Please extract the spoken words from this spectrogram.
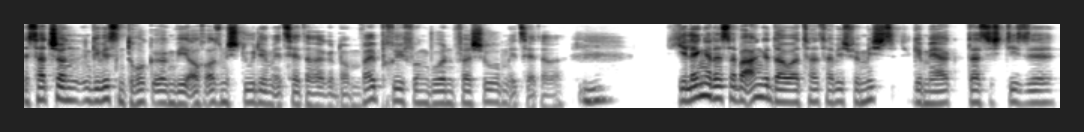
es hat schon einen gewissen Druck irgendwie auch aus dem Studium etc. genommen, weil Prüfungen wurden verschoben etc. Mhm. Je länger das aber angedauert hat, habe ich für mich gemerkt, dass ich diese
